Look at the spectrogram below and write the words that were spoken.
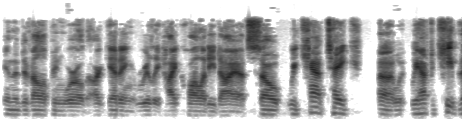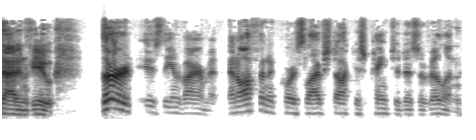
in the developing world are getting really high quality diets. So we can't take, uh, we have to keep that in view. Third is the environment. And often, of course, livestock is painted as a villain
